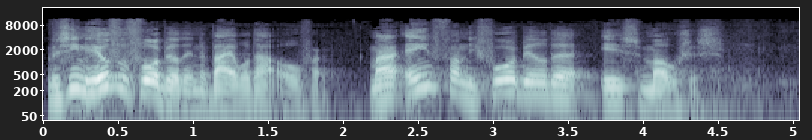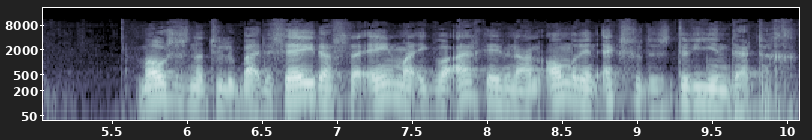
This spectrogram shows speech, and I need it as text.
We zien heel veel voorbeelden in de Bijbel daarover. Maar een van die voorbeelden is Mozes. Mozes natuurlijk bij de zee, dat is er één, maar ik wil eigenlijk even naar een ander in Exodus 33.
